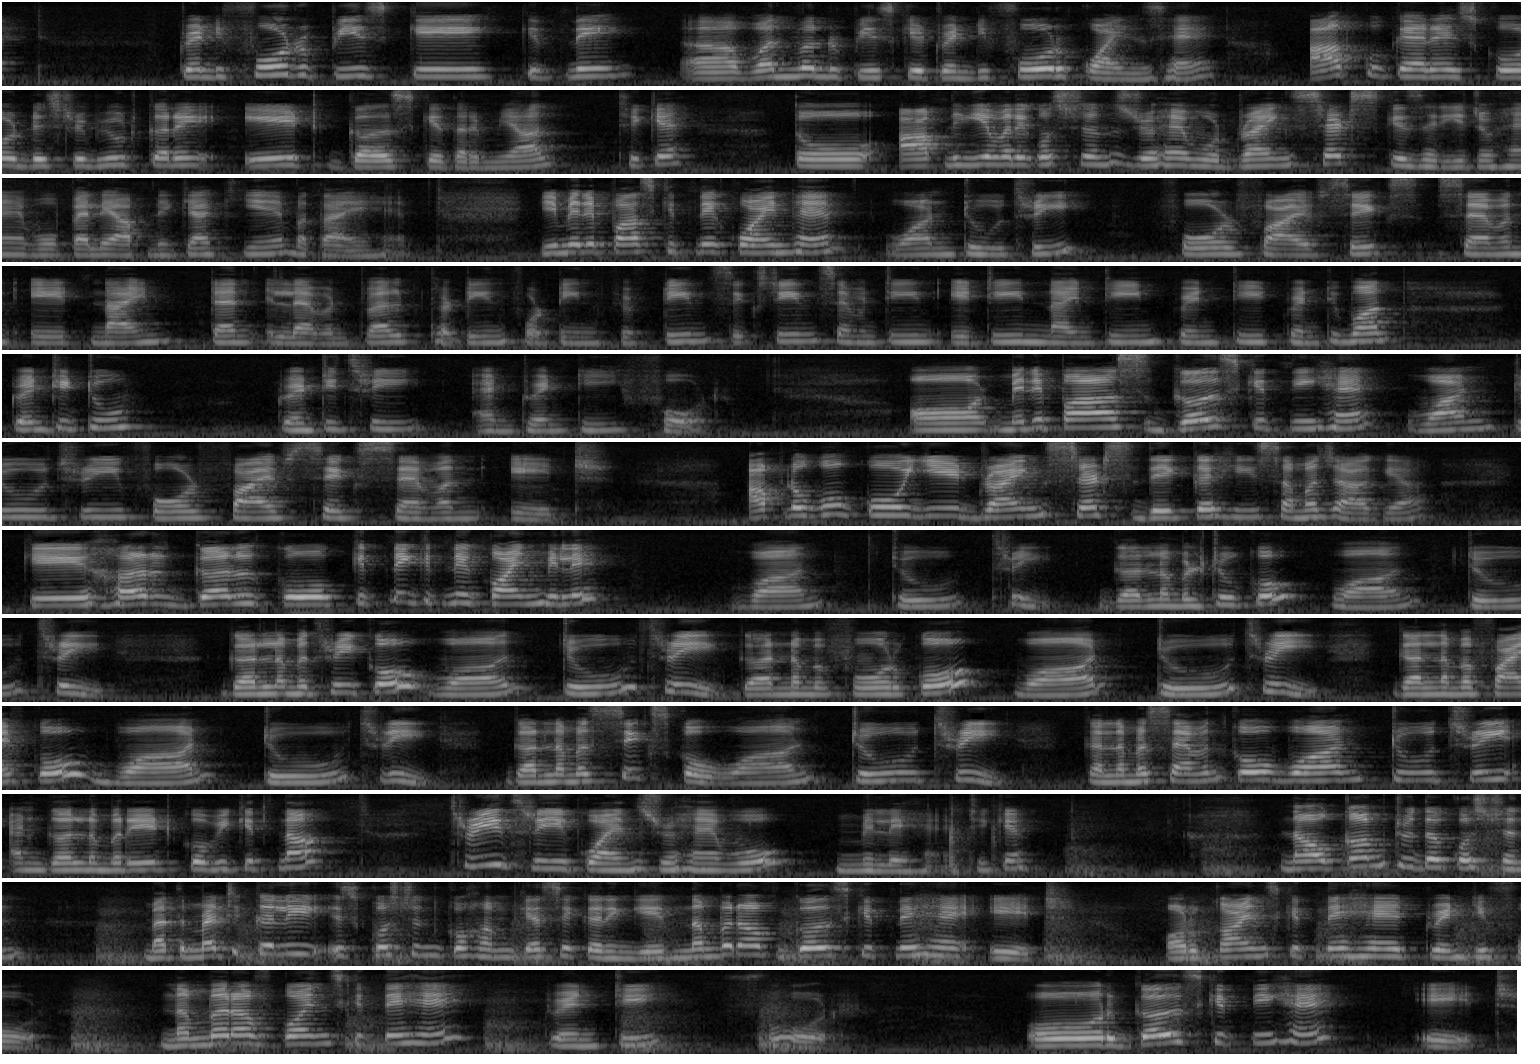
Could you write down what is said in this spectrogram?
ट्वेंटी फोर रुपीज़ के कितने वन वन रुपीज़ के ट्वेंटी फोर कॉइन्स हैं। आपको कह रहे हैं इसको डिस्ट्रीब्यूट करें एट गर्ल्स के दरमियान, ठीक है? तो आपने ये वाले क्वेश्चंस जो है, वो ड्राइंग सेट्स के ज़रिए जो हैं, वो पहले आपने क्या किए हैं, बताए हैं। ये मेरे पास कितने कॉइन हैं? One two three four five six seven eight nine ten eleven twelve thirteen fourteen fifteen sixteen seventeen eighteen nineteen twenty twenty one twenty two twenty three and twenty four और मेरे पास गर्ल्स कितनी हैं? One two three four five six seven eight आप लोगों को ये drawing sets देखकर ही समझ आ गया कि हर गर्ल को कितने कितने कॉइन मिले? One two three girl number two को one two three girl number three को one two three girl number four को one two three girl number five को one two three girl number six को one two three girl number seven को one two three and girl number eight को भी कितना? Three three coins जो हैं वो मिले हैं, ठीक है? Now come to the question mathematically इस क्वेश्चन को हम कैसे करेंगे? नंबर ऑफ़ गर्ल्स कितने हैं? एट और कॉइन्स कितने हैं? Twenty four number of coins कितने हैं? ट्वेंटी फोर और गर्ल्स कितनी हैं? एट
